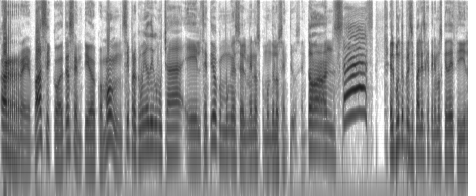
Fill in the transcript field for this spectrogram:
re básico, es de sentido común. Sí, pero como yo digo mucha, el sentido común es el menos común de los sentidos. Entonces, el punto principal es que tenemos que definir,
